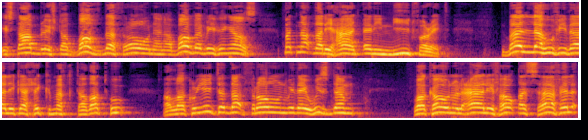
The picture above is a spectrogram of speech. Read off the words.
established above the throne and above everything else but not that he had any need for it. بل له في ذلك حكمة اقتضته Allah created that throne with a wisdom وكون العالي فوق السافل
